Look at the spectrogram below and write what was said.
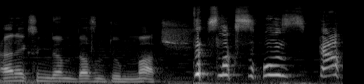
annexing them doesn't do much. This looks so scuffed!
